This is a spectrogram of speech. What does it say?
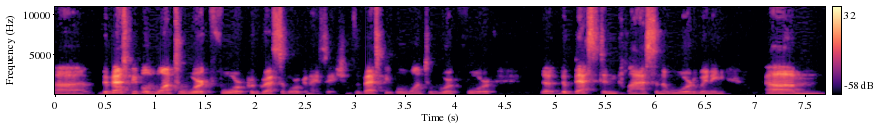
Uh, the best people want to work for progressive organizations. The best people want to work for the, the best in class and award winning um,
